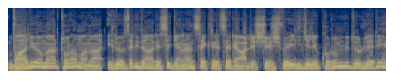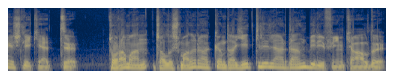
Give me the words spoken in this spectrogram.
Vali Ömer Toraman'a İl Özel İdaresi Genel Sekreteri Ali Şiş ve ilgili kurum müdürleri eşlik etti. Toraman çalışmalar hakkında yetkililerden briefing aldı.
